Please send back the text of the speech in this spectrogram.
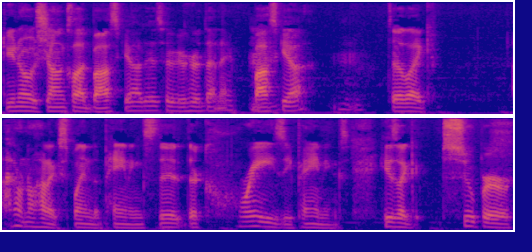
do you know who jean-claude basquiat is? Have you heard that name? Basquiat? Mhm. they're like i don't know how to explain the paintings. They're, they're crazy paintings. He's like super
